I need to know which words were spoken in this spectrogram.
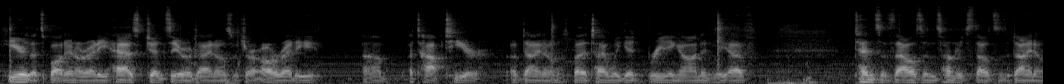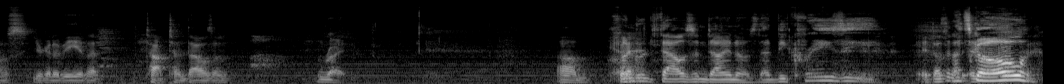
here that's bought in already has Gen Zero dinos, which are already um, a top tier of dinos. By the time we get breeding on and we have tens of thousands, hundreds of thousands of dinos, you're going to be in that top ten thousand. right, Um, hundred thousand dinos. That'd be crazy. it doesn't. Let's it go.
